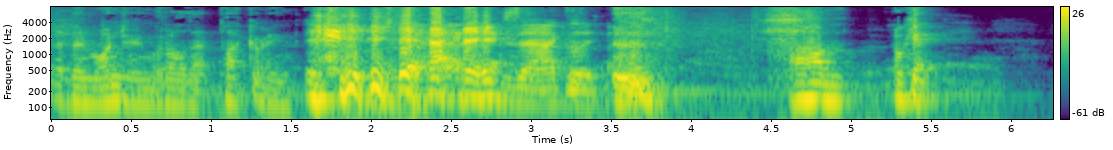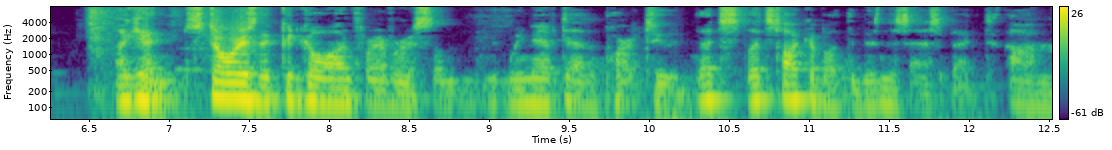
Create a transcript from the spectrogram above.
I've been wondering what all that puckering. yeah exactly Um, okay. Again, stories that could go on forever. So we may have to have a part two. Let's let's talk about the business aspect. Um,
